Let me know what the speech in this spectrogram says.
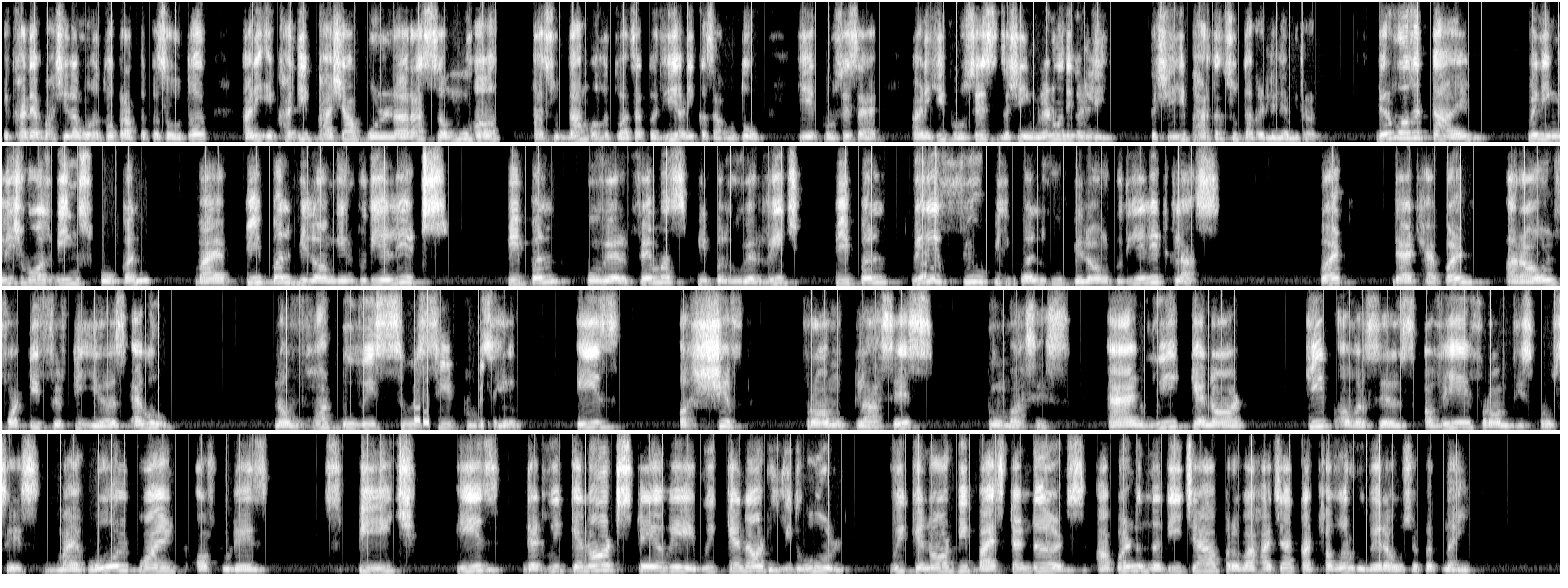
एखाद्या भाषेला महत्त्व प्राप्त कसं होतं? आणि एखादी भाषा बोलणारा समूह हा सुद्धा महत्त्वाचा कधी आणि कसा होतो ही एक प्रोसेस आहे. आणि ही प्रोसेस जशी इंग्लंडमध्ये घडली तशी ही भारतात सुद्धा घडलेली आहे मित्रांनो. There was a time when English was being spoken by people belonging to the elites people who were famous people who were rich people very few people who belong to the elite class but that happen around forty fifty years ago Now, what do we see see today is a shift from classes to masses. And we cannot keep ourselves away from this process. My whole point of today's speech is that we cannot stay away, we cannot withhold, we cannot be bystanders. आपण नदीच्या प्रवाहाच्या काठावर उभे राहू शकत नाही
